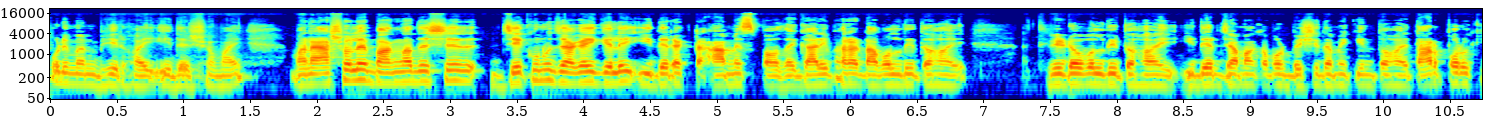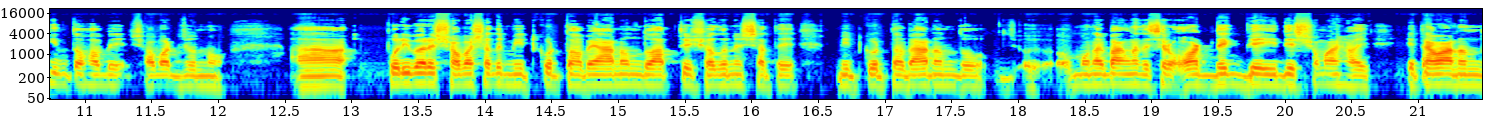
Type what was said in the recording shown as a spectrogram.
পরিমাণ ভিড় হয় ঈদের সময়। মানে আসলে বাংলাদেশের যে কোনো জায়গায় গেলে ঈদের একটা আমেজ পাওয়া যায়। গাড়ি ভাড়া ডাবল দিতে হয় থ্রি ডবল দিতে হয়, ঈদের জামা কাপড় বেশি দামে কিনতে হয়, তারপরও কিনতে হবে সবার জন্য। পরিবারের সবার সাথে মিট করতে হবে, আনন্দ আত্মীয় স্বজনের সাথে মিট করতে হবে, আনন্দ। মনে হয় বাংলাদেশের অর্ধেক বিয়ে ঈদের সময় হয়, এটাও আনন্দ।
